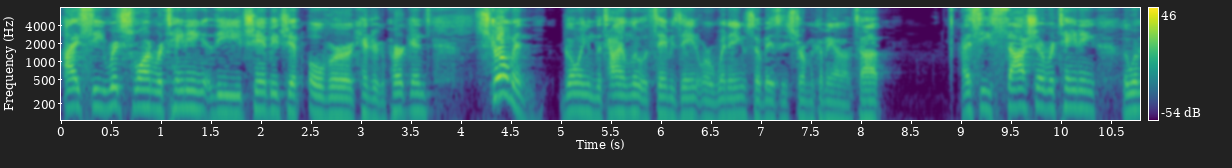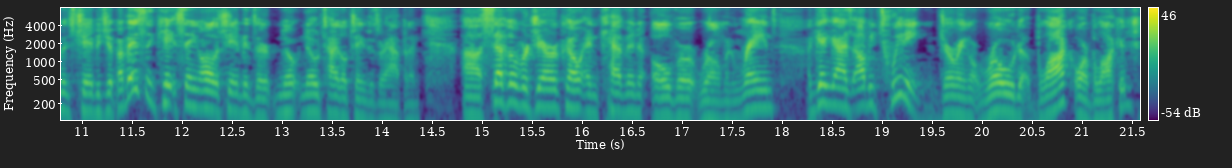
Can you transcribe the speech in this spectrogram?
I see Rich Swann retaining the championship over Kendrick and Perkins. Strowman going the time limit with Sami Zayn or winning, so basically Strowman coming out on top. I see Sasha retaining the women's championship. I'm basically saying all the champions are no no title changes are happening. Uh, Seth over Jericho and Kevin over Roman Reigns. Again, guys, I'll be tweeting during Roadblock or blockage.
